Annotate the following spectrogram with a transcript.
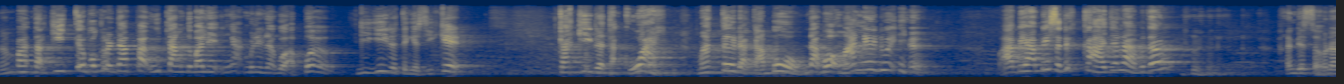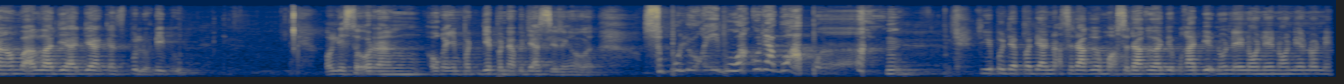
Nampak tak? Kita pun kalau dapat hutang tu balik, ingat boleh nak buat apa? Gigi dah tinggal sikit. Kaki dah tak kuat. Mata dah kabur. Nak bawa mana duitnya? Habis-habis sedekah je lah, betul? Ada seorang hamba Allah dia hadiahkan 10 ribu. Oleh seorang orang yang dia pernah berjasa dengan orang. 10 ribu aku nak buat apa? Dia pun daripada anak saudara, mak saudara, adik beradik, noneh, noneh, noneh, noneh.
